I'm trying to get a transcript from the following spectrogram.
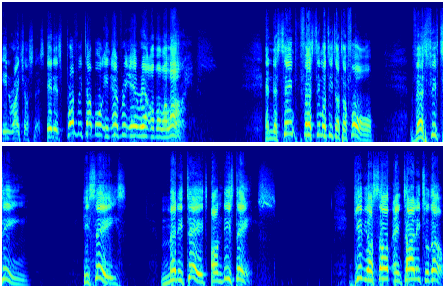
in righteousness. It is profitable in every area of our lives. And the same First Timothy chapter 4, verse 15, he says, meditate on these things Give yourself entirely to them,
